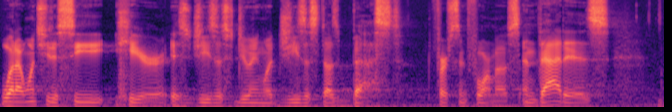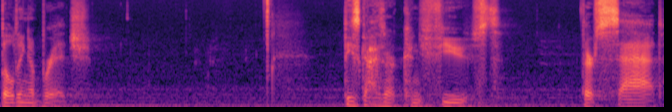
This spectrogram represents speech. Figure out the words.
What I want you to see here is Jesus doing what Jesus does best, first and foremost, and that is building a bridge. These guys are confused, they're sad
